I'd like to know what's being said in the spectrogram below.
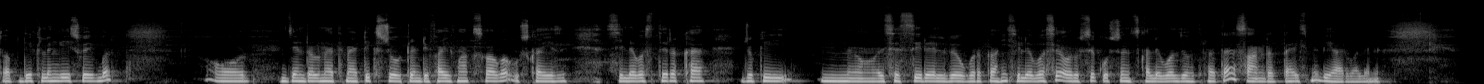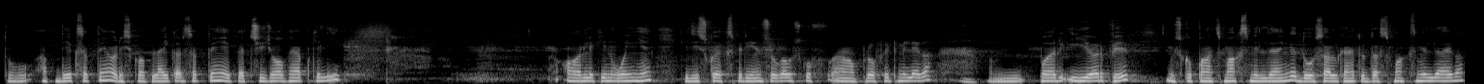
तो आप देख लेंगे इसको एक बार। और जनरल मैथमेटिक्स जो ट्वेंटी फाइव मार्क्स का होगा, उसका ये सिलेबस दे रखा है, जो कि एस एस सी रेलवे वगैरह का ही सिलेबस है, और उससे क्वेश्चंस का लेवल जो रहता है, आसान रहता है इसमें बिहार वाले में। तो आप देख सकते हैं और इसको अप्लाई कर सकते हैं, एक अच्छी जॉब है आपके लिए। और लेकिन वही है कि जिसको एक्सपीरियंस होगा उसको प्रॉफिट मिलेगा। पर ईयर पे उसको पाँच मार्क्स मिल जाएँगे। दो साल का है तो दस मार्क्स मिल जाएगा।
